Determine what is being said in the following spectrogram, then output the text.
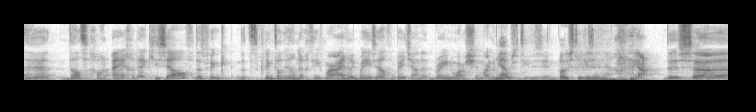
Eh, dat gewoon eigenlijk jezelf... Dat, vind ik, dat klinkt dan heel negatief. Maar eigenlijk ben je zelf een beetje aan het brainwashen. Maar in de Ja. positieve zin. Positieve zin, ja. Ja, dus eh,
